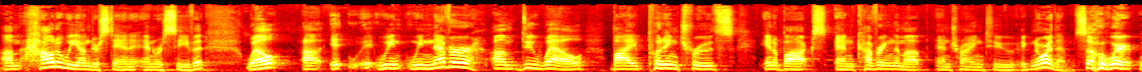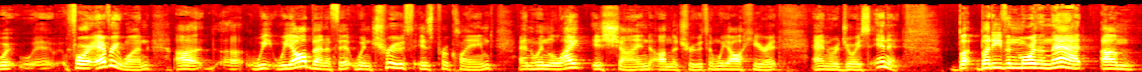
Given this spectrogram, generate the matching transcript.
Um, how do we understand it and receive it? Well, uh, it, it, we we never um, do well by putting truths in a box and covering them up and trying to ignore them. So, we're, we're, for everyone, uh, uh, we, we all benefit when truth is proclaimed and when light is shined on the truth and we all hear it and rejoice in it. But, but even more than that, um,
